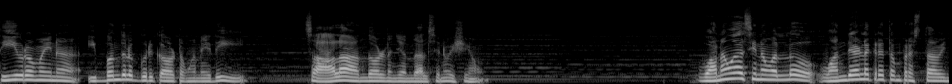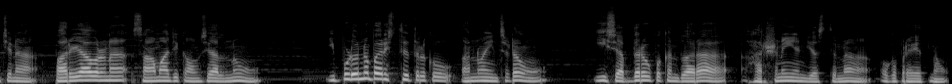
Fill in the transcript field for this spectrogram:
తీవ్రమైన ఇబ్బందులకు గురి కావటం అనేది చాలా ఆందోళన చెందాల్సిన విషయం. వనవాసి నవల్లో వందేళ్ళ క్రితం ప్రస్తావించిన పర్యావరణ సామాజిక అంశాలను ఇప్పుడున్న పరిస్థితులకు అన్వయించడం ఈ శబ్దరూపకం ద్వారా హర్షణీయం చేస్తున్న ఒక ప్రయత్నం.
